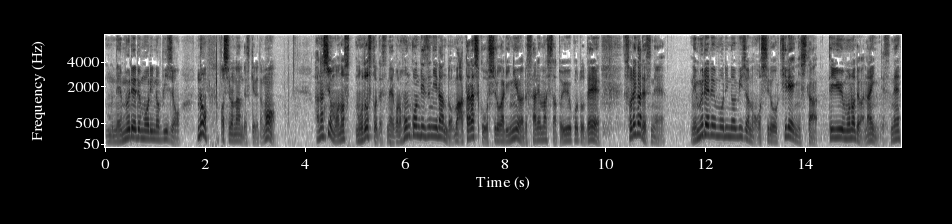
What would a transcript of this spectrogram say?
眠れる森の美女のお城なんですけれども、話を戻す戻すとですね、この香港ディズニーランド、まあ、新しくお城がリニューアルされましたということで、それがですね、眠れる森の美女のお城をきれいにしたっていうものではないんですね。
